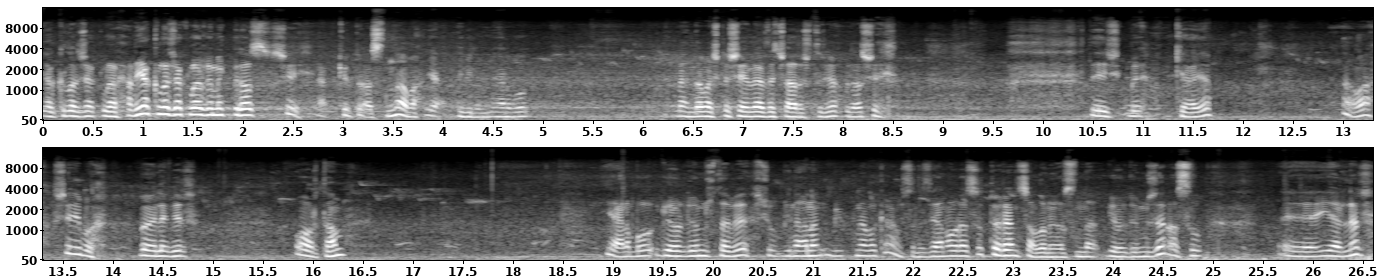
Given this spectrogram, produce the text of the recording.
yakılacaklar. Hani yakılacaklar demek biraz şey yani kötü aslında ama ya ne bileyim yani bu bende başka şeyler de çağrıştırıyor. Biraz şey değişik bir hikaye. Ama şey bu. Böyle bir ortam. Yani bu gördüğümüz tabi şu binanın büyüklüğüne bakar mısınız? Yani orası tören salonu aslında gördüğümüz yer. Asıl e, yerler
